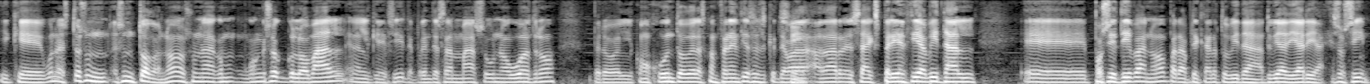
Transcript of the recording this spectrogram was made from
Y que, bueno, esto es un, es un todo, ¿no? Es una, un congreso global en el que sí, te puede interesar más uno u otro, pero el conjunto de las conferencias es el que te va a dar esa experiencia vital eh, positiva, ¿no? Para aplicar a tu vida, a tu vida diaria. Eso sí,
